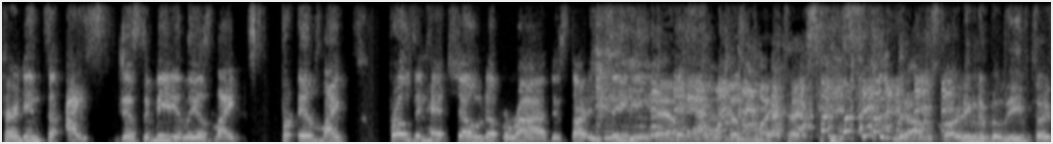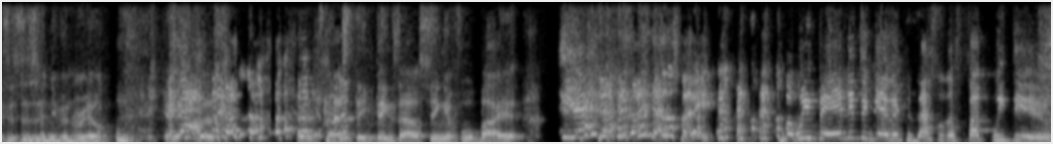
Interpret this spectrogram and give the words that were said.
turned into ice just immediately. It was like it was like Frozen had showed up, arrived, and started singing. Yeah, someone doesn't like Texas. yeah, I'm starting to believe Texas isn't even real. It's just, they're testing things out, seeing if we'll buy it. Yeah, that's funny. but we banded together because that's what the fuck we do,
